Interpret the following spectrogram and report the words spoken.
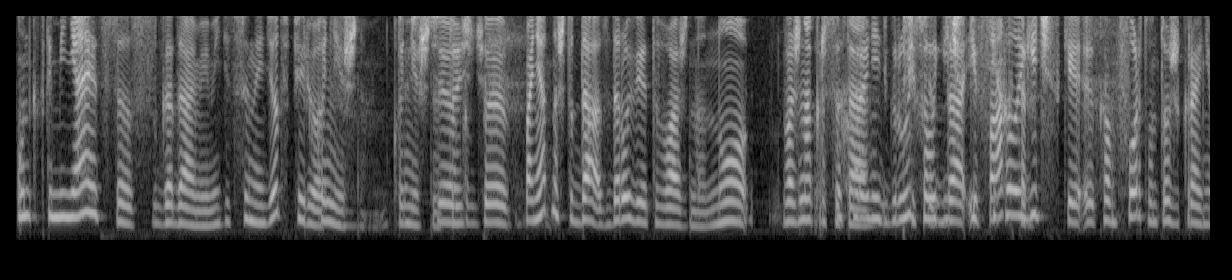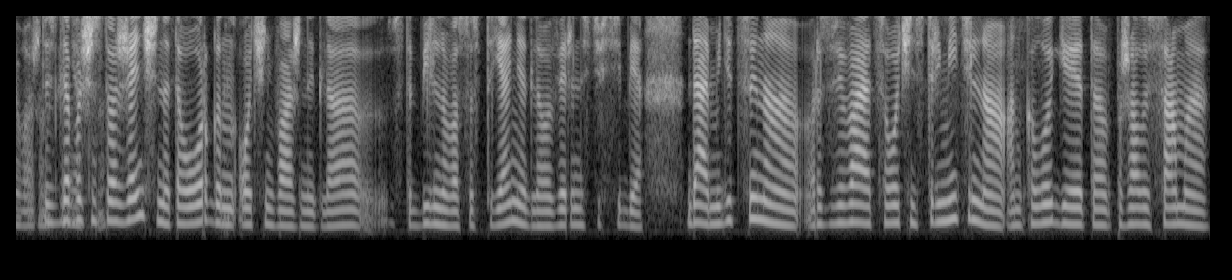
он как-то меняется с годами, медицина идет вперед. Конечно, конечно. То есть, То есть... Как бы, понятно, что да, здоровье это важно, но важна красота. Сохранить грудь, психологический да, и фактор. психологический э, комфорт, он тоже крайне важен. То есть конечно. для большинства женщин это орган очень важный для стабильного состояния, для уверенности в себе. Да, медицина развивается очень стремительно, онкология это, пожалуй, самая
